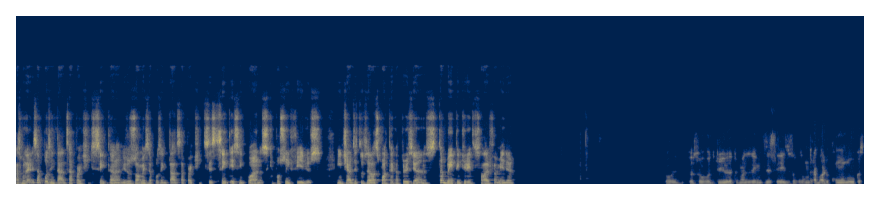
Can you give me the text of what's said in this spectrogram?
as mulheres aposentadas a partir de 60 anos e os homens aposentados a partir de 65 anos que possuem filhos, enteados e tutelados com até 14 anos, também têm direito ao salário família. Oi, eu sou o Rodrigo, da turma 216, e estou fazendo um trabalho com o Lucas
